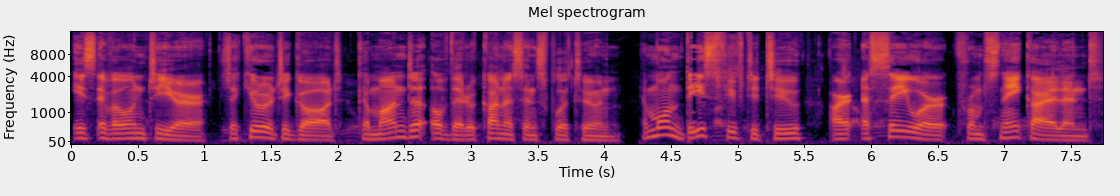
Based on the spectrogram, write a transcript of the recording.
is a volunteer, security guard, commander of the reconnaissance platoon. Among these 52 are a sailor from Snake Island,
